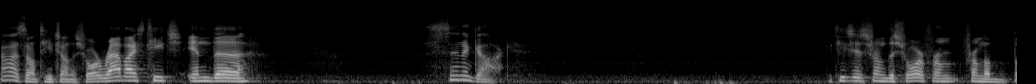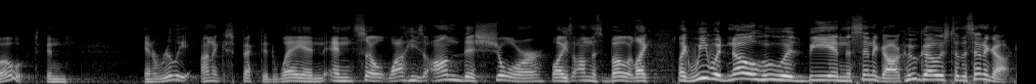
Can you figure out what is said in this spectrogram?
Rabbis don't teach on the shore. Rabbis teach in the synagogue. He teaches from the shore from, from a boat in, in a really unexpected way. And, and so while he's on this shore, while he's on this boat, like, like we would know who would be in the synagogue. Who goes to the synagogue?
